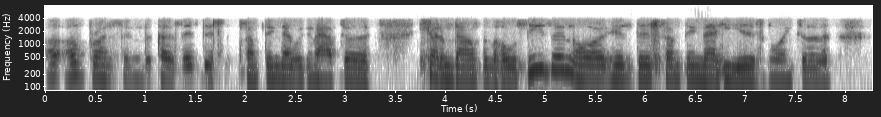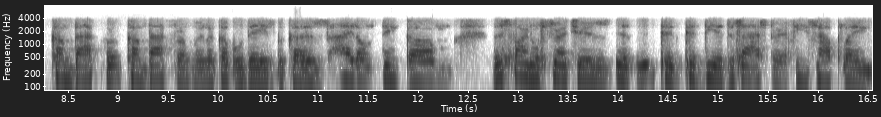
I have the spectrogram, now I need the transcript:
of Brunson because is this something that we're going to have to shut him down for the whole season, or is this something that he is going to come back come back from in a couple of days? Because I don't think um, this final stretch is could could be a disaster if he's not playing.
